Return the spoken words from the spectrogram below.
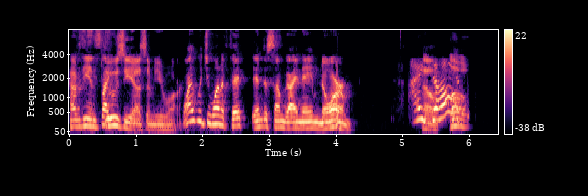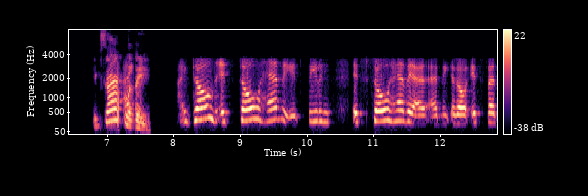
Have the It's like- enthusiasm you are. Why would you want to fit into some guy named Norm? I No. don't. Oh, Exactly. I don't. It's so heavy. It's feeling. It's so heavy. I, I, you know, it's that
